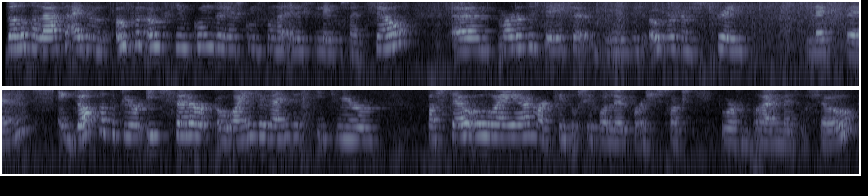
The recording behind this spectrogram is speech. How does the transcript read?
Dan nog een laatste item wat ook van Otrium komt. De rest komt van de Alice Label site zelf. Ehm, maar dat is deze broek. Het is ook weer zo'n straight leg pants. Ik dacht dat de kleur iets feller oranje zou zijn. Het is iets meer pastel oranje. Maar ik vind het op zich wel leuk voor als je straks heel erg bruin bent of zo.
